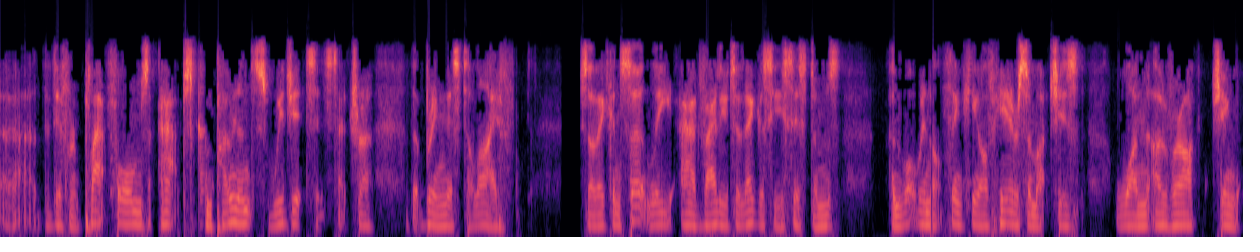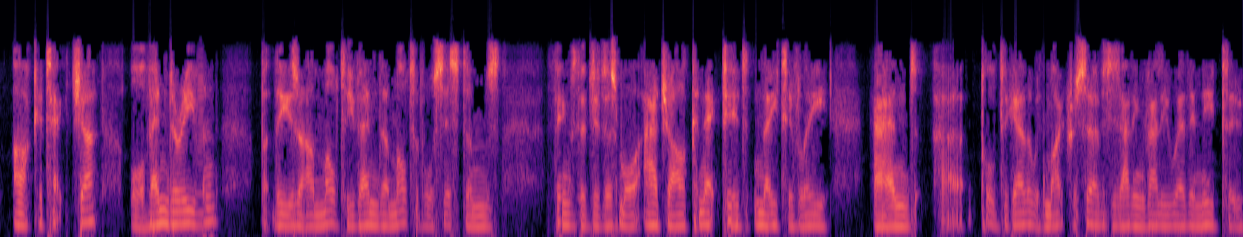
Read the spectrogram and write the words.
uh, the different platforms, apps, components, widgets, etc., that bring this to life. So they can certainly add value to legacy systems. And what we're not thinking of here so much is one overarching architecture or vendor even, but these are multi-vendor, multiple systems, things that are just more agile, connected natively, and uh, pulled together with microservices adding value where they need to.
